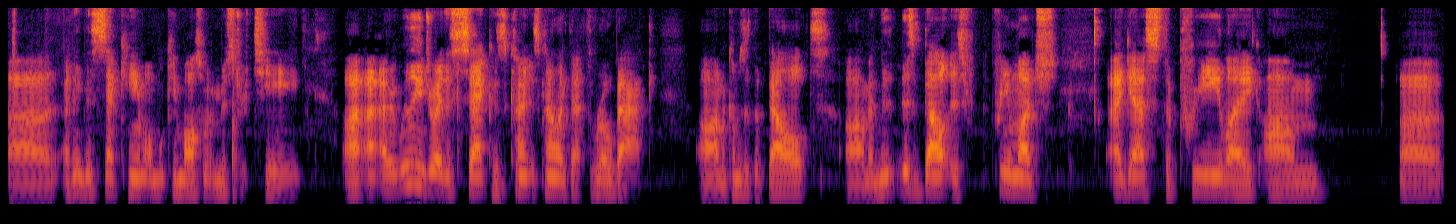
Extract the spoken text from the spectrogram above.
uh, I think this set came came also with Mr. T. Uh, I, I really enjoy this set because it's kind of, it's kind of like that throwback. Um, it comes with the belt, um, and th- this belt is pretty much, I guess, the pre like um, because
